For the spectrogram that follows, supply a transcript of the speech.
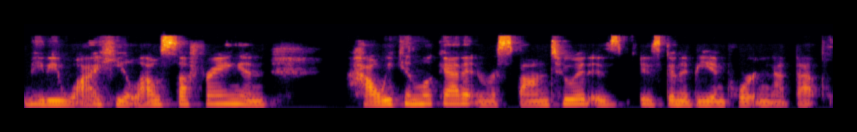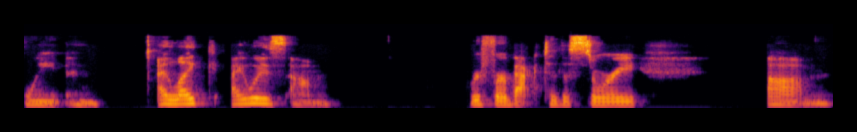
maybe why he allows suffering and how we can look at it and respond to it is is going to be important at that point and i like i always um refer back to the story um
